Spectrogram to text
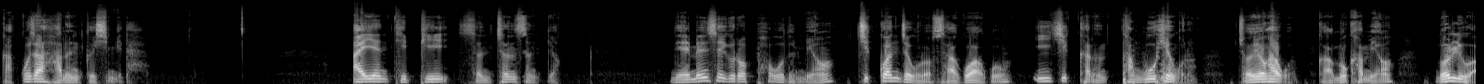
갖고자 하는 것입니다. INTP 선천 성격 내면색으로 파고들며 직관적으로 사고하고 인식하는 탐구형으로 조용하고 과묵하며 논리와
